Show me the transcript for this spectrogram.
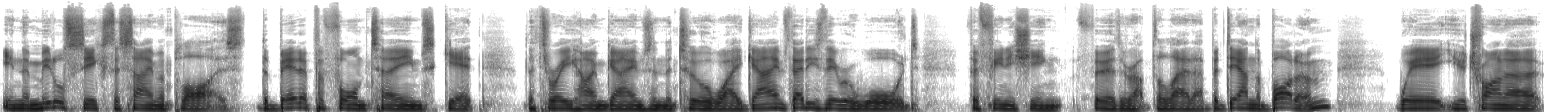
In the middle six, the same applies. The better performed teams get the three home games and the two away games. That is their reward for finishing further up the ladder. But down the bottom, where you're trying to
